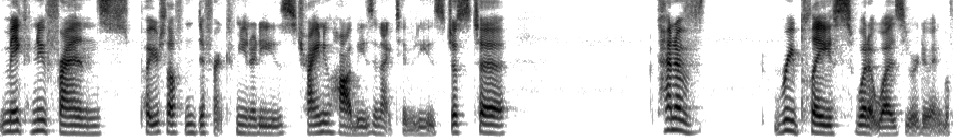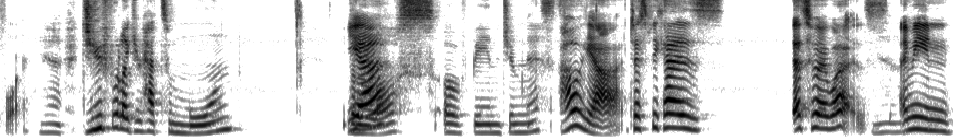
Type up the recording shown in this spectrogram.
make new friends, put yourself in different communities, try new hobbies and activities just to kind of replace what it was you were doing before. Yeah. Do you feel like you had to mourn the Yeah. loss of being a gymnast? Oh yeah, just because that's who I was. I mean,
